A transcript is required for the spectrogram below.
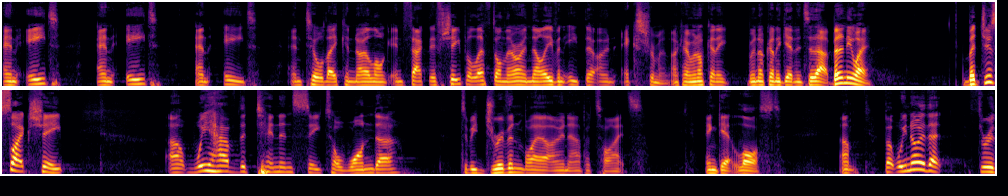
and eat and eat and eat until they can no longer. In fact, if sheep are left on their own, they'll even eat their own excrement. Okay, we're not going to we're not going to get into that. But anyway, but just like sheep, uh, we have the tendency to wander, to be driven by our own appetites, and get lost. Um, but we know that through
